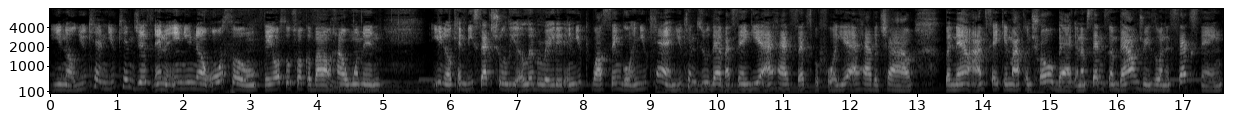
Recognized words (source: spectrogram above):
You know, you can you can just and and you know also they also talk about how women you know can be sexually liberated and you while single and you can you can do that by saying yeah i had sex before yeah i have a child but now I'm taking my control back and I'm setting some boundaries on the sex thing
